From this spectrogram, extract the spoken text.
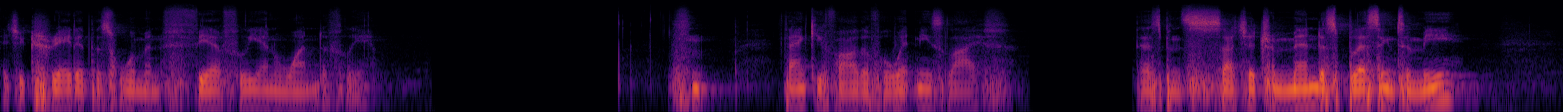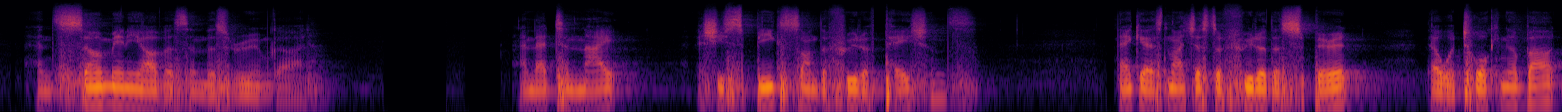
that you created this woman fearfully and wonderfully. Thank you, Father, for Whitney's life. That's been such a tremendous blessing to me and so many of us in this room, God. And that tonight, as she speaks on the fruit of patience, thank you, it's not just a fruit of the Spirit that we're talking about,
